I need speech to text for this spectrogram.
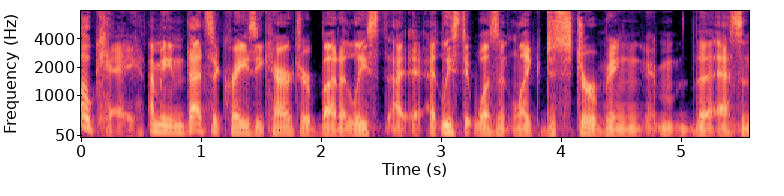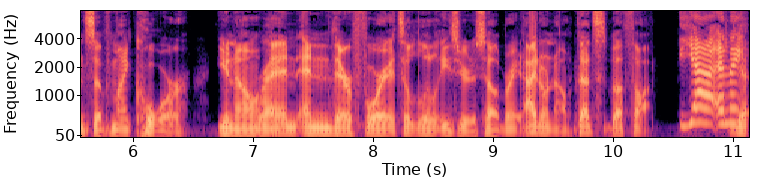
okay. I mean, that's a crazy character, but at least I, at least it wasn't like disturbing the essence of my core you know, Right. and and therefore it's a little easier to celebrate. I don't know. That's a thought. Yeah, and I Yeah.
